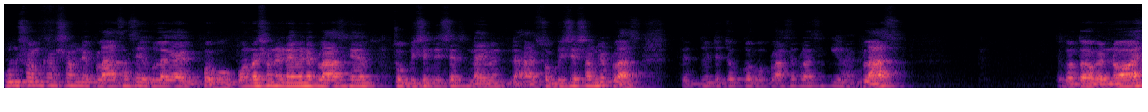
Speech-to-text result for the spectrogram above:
কোন সংখ্যার সামনে প্লাস আছে, এগুলো আগে করব। পনেরোর সামনে নাইমেনে প্লাস চব্বিশের নিচে নাইমেন চব্বিশের সামনে প্লাস দুইটা যোগ করব প্লাসে প্লাসে কি হয়? প্লাস কত হবে? নয়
